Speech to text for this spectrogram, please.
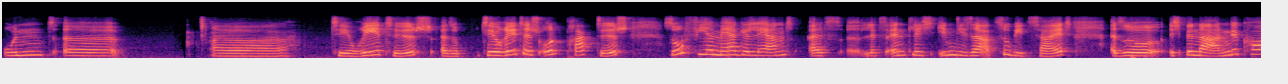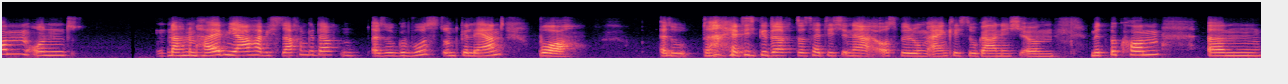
und äh, äh, theoretisch, also theoretisch und praktisch, so viel mehr gelernt als äh, letztendlich in dieser Azubi-Zeit. Also ich bin da angekommen und nach einem halben Jahr habe ich Sachen gedacht, also gewusst und gelernt, boah, also da hätte ich gedacht, das hätte ich in der Ausbildung eigentlich so gar nicht ähm, mitbekommen. Ähm,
